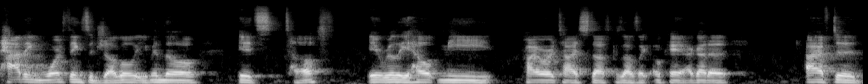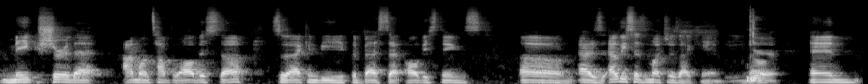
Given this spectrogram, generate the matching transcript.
having more things to juggle, even though it's tough, it really helped me prioritize stuff because I was like, okay, I gotta, I have to make sure that I'm on top of all this stuff so that I can be the best at all these things, um, as at least as much as I can be. You know? Yeah. And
